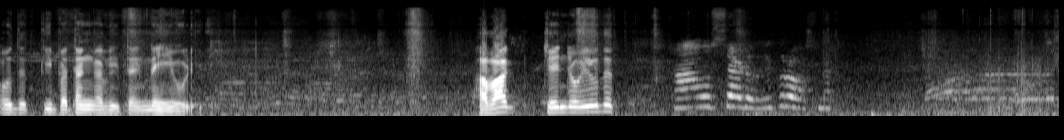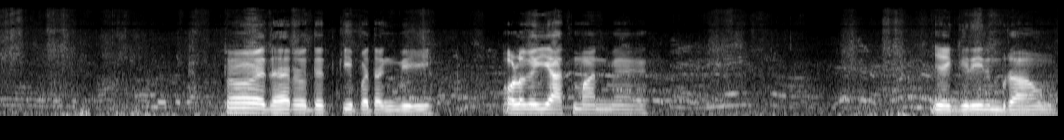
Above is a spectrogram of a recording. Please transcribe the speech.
उदित की पतंग अभी तक नहीं उड़ी। हवा चेंज हो गई उदित हाँ उस साइड होगी क्रॉस में। तो इधर उदित की पतंग भी उड़ गई आसमान में। ये ग्रीन ब्राउन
